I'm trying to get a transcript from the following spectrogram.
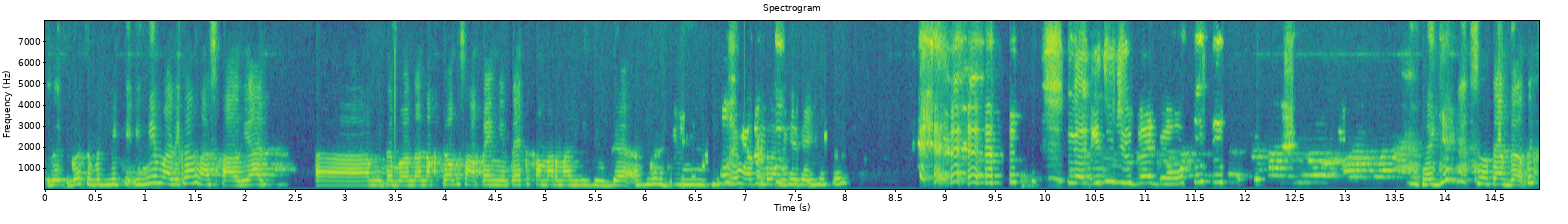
gue sempat mikir ini Malika nggak sekalian uh, minta bantuan anak cowok sampai ngintai ke kamar mandi juga gue waktu pernah mikir kayak gitu nggak gitu juga dong. Lagi setiap detik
